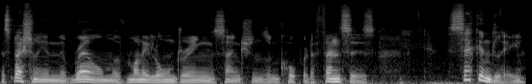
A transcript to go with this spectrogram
especially in the realm of money laundering, sanctions, and corporate offences. Secondly,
